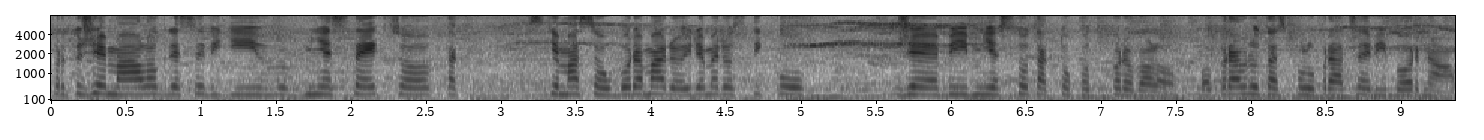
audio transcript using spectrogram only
protože málo kde se vidí v městech, co tak s těma souborama dojdeme do styku, že by město takto podporovalo. Opravdu ta spolupráce je výborná.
